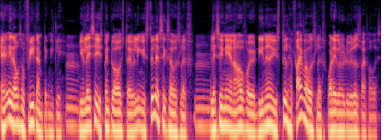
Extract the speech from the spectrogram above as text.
And 8 hours of free time, technically. Mm. If let's say you spend 2 hours traveling, you still have 6 hours left. Mm. Let's say you need an hour for your dinner, you still have 5 hours left. What are you going to do with those 5 hours?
